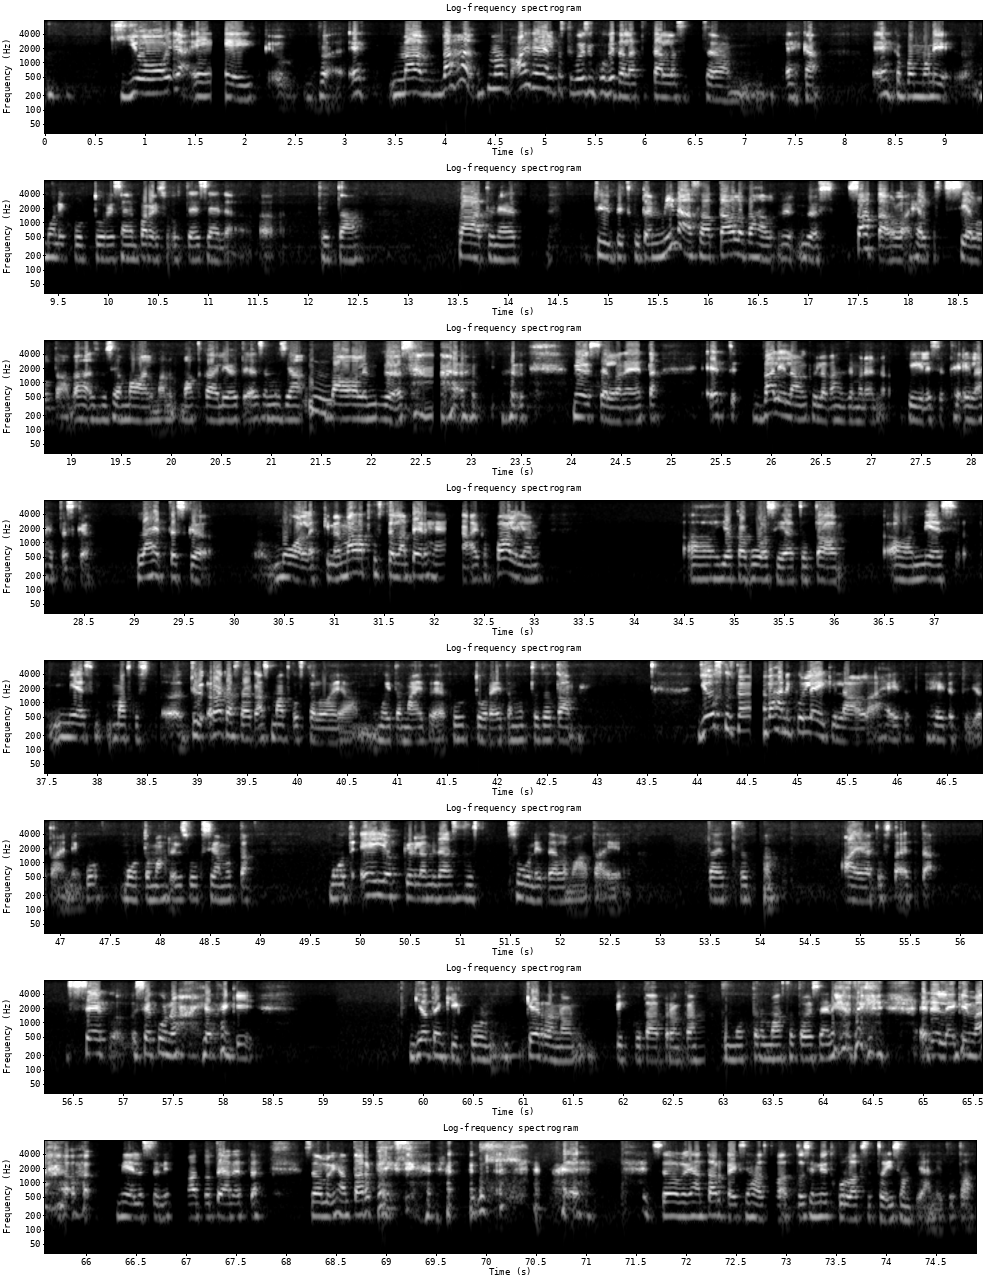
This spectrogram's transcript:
joo ja ei. Et mä, vähän, mä aika helposti voisin kuvitella, että tällaiset um, ehkä ehkäpä moni, monikulttuuriseen parisuhteeseen äh, tota, päätyneet tyypit, kuten minä, saattaa olla vähän myös, saattaa olla helposti sielultaan vähän semmoisia maailman matkailijoita ja semmoisia, mm. mä olen myös, myös sellainen, että, että välillä on kyllä vähän semmoinen fiilis, että hei, lähettäisikö, lähettäisikö muuallekin. Me matkustellaan perheenä aika paljon uh, joka vuosi ja tota, uh, mies, mies matkust, ty, rakastaa myös matkustelua ja muita maita ja kulttuureita, mutta tota, joskus me vähän niin kuin leikillä ollaan heitetty, heitetty jotain niin kuin muuttomahdollisuuksia, mutta, mutta ei ole kyllä mitään suunnitelmaa tai, tai tota, ajatusta, että se, se kun jotenkin jotenkin kun kerran on pikkutaaperon kanssa muuttanut maasta toiseen, niin jotenkin edelleenkin mä mielessäni vaan totean, että se on ollut ihan tarpeeksi. se on ollut ihan tarpeeksi haastavaa. Tosin nyt kun lapset on isompia, niin, tota,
